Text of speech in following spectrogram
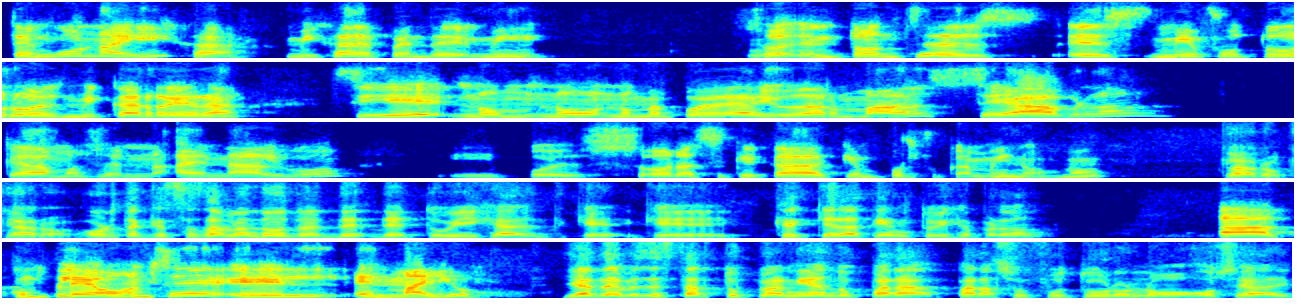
Tengo una hija, mi hija depende de mí. entonces, es mi futuro, es mi carrera si eh, no, no, no me puede ayudar más, se habla, quedamos en, en, algo y pues ahora sí que cada quien por su camino, ¿no? Claro, claro. Ahorita que estás hablando de, de, tu hija, ¿qué, edad tiene tu hija, perdón? Uh, cumple 11 el, en mayo. Ya debes de estar tú planeando para, para, su futuro, ¿no? O sea,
